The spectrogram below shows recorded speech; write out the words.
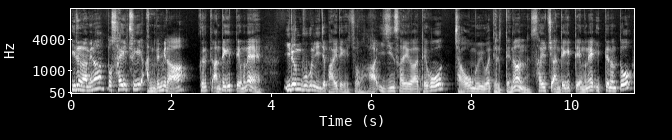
일어나면은 또 사유축이 안 됩니다. 때안 되기 때문에 이런 부분을 이제 봐야 되겠죠. 아, 이진 사회가 되고 좌우무유가 될 때는 사유축이 안 되기 때문에 이때는 또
